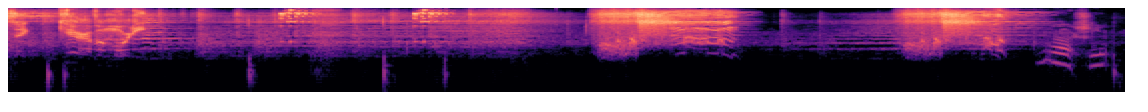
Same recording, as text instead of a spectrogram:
Take care of him, Morty. Oh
